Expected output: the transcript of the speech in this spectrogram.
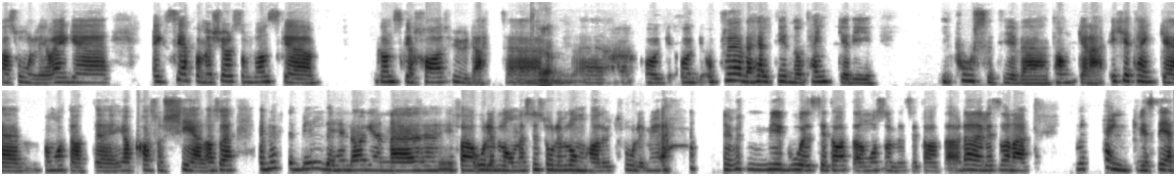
personlig. Og jeg, jeg, ser på meg sjøl som ganske, ganske hardhudet. Ja. Og, og, og, prøver hele tiden å tenke de de positive tankene. Ikke tenke på en måte at eh, ja, hva som skjer. Altså, jeg brukte et bilde en dag eh, fra Ole Brumm. Jeg syns Ole Brumm har utrolig mye, mye gode sitater, morsomme sitater. Der er litt sånn at, Tenk hvis det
